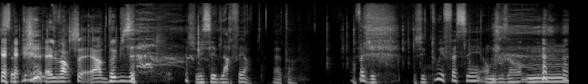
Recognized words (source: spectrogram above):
Elle marche un peu bizarre. Je vais essayer de la refaire. Attends. En fait, j'ai tout effacé en me disant.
